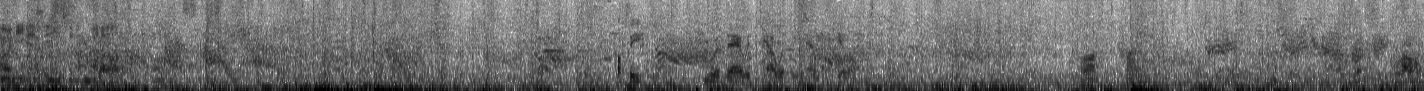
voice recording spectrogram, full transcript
No, he has these in the metal. Coffee. If you were there with me, I would be able to kill him. What? Fine. Wrong.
